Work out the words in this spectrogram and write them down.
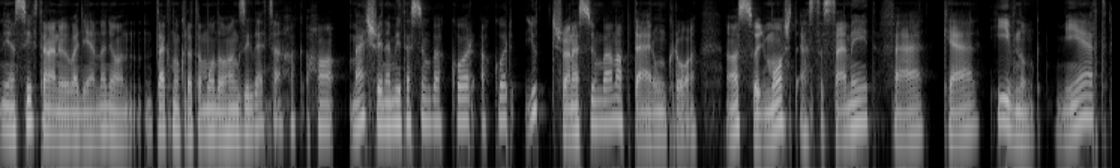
ilyen szívtelenül, vagy ilyen nagyon technokrata módon hangzik, de egyszerűen, ha, ha máshogy nem jut eszünkbe, akkor, akkor jusson eszünkbe a naptárunkról. Az, hogy most ezt a szemét fel kell hívnunk. Miért?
